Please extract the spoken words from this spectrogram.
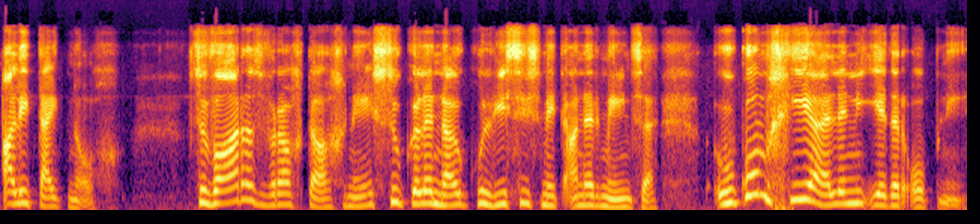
al die tyd nog. So waar as wragtig nê, soek hulle nou koalisies met ander mense. Hoekom gee hulle nie eerder op nie?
